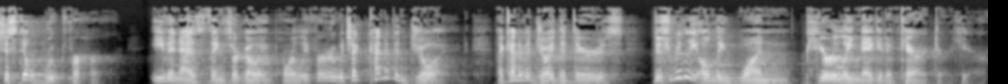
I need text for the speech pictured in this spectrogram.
to still root for her, even as things are going poorly for her, which I kind of enjoyed. I kind of enjoyed that there's there's really only one purely negative character here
